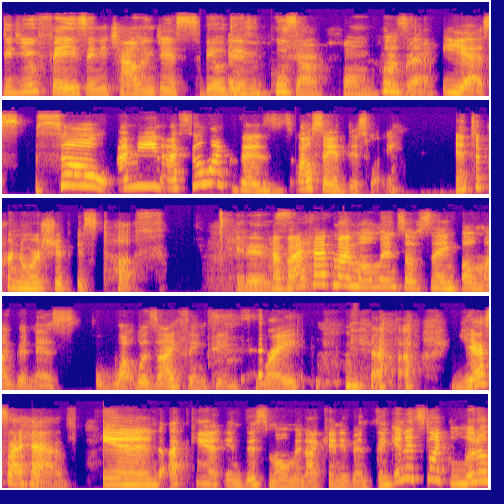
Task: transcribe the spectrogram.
did you face any challenges building Huza home? Huza, yes. So I mean, I feel like there's I'll say it this way. Entrepreneurship is tough. It is. Have I had my moments of saying, oh my goodness, what was I thinking? right? yeah. Yes, I have. And I can't in this moment, I can't even think. And it's like little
